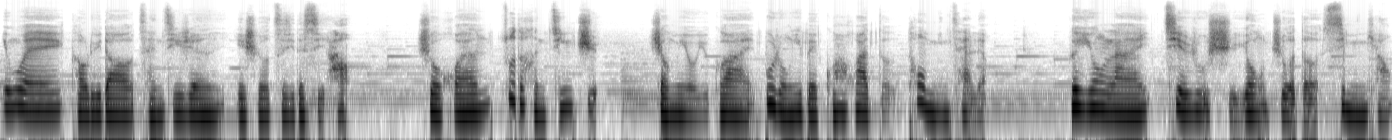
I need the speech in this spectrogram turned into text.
因为考虑到残疾人也是有自己的喜好，手环做的很精致，上面有一块不容易被刮花的透明材料，可以用来切入使用者的姓名条。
